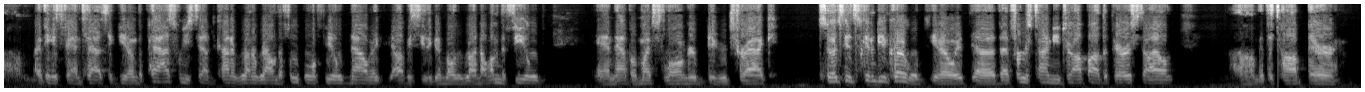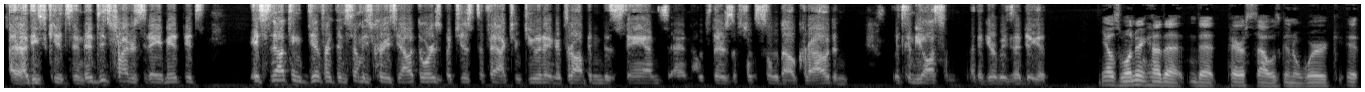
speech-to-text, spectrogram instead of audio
um, I think it's fantastic. You know, in the past we used to have to kind of run around the football field. Now, obviously, they're going to be able to run on the field and have a much longer, bigger track so it's, it's going to be incredible. You know, it, uh, that first time you drop out the peristyle um, at the top there, uh, these kids and these riders today, I mean, it's it's nothing different than some of these crazy outdoors, but just the fact you're doing it and you're dropping into the stands and hope there's a sold out crowd and it's gonna be awesome. I think everybody's gonna dig it. Yeah, I was wondering how that that peristyle was gonna work it,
